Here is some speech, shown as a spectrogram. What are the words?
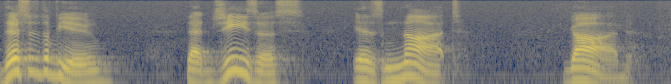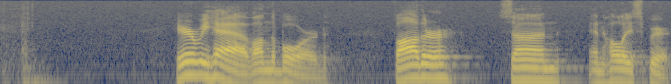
This is the view that Jesus is not God. Here we have on the board Father, Son, and Holy Spirit.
